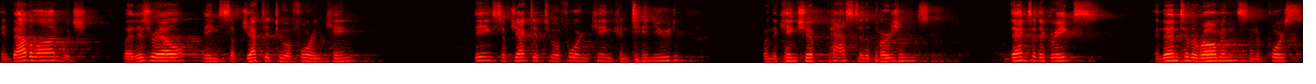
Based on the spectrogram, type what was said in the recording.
in Babylon, which led Israel being subjected to a foreign king. Being subjected to a foreign king continued when the kingship passed to the Persians, then to the Greeks, and then to the Romans. And of course,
